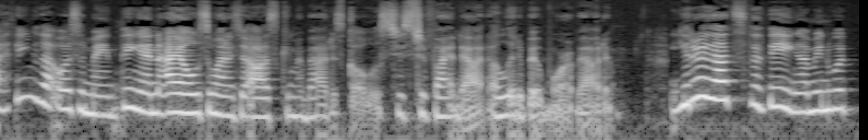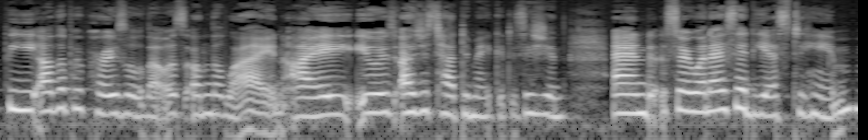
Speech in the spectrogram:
I think that was the main thing. And I also wanted to ask him about his goals, just to find out a little bit more about him. You know, that's the thing. I mean, with the other proposal that was on the line, I it was I just had to make a decision. And so when I said yes to him,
